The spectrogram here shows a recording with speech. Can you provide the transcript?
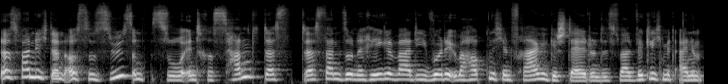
das fand ich dann auch so süß und so interessant, dass das dann so eine Regel war, die wurde überhaupt nicht in Frage gestellt. Und es war wirklich mit einem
